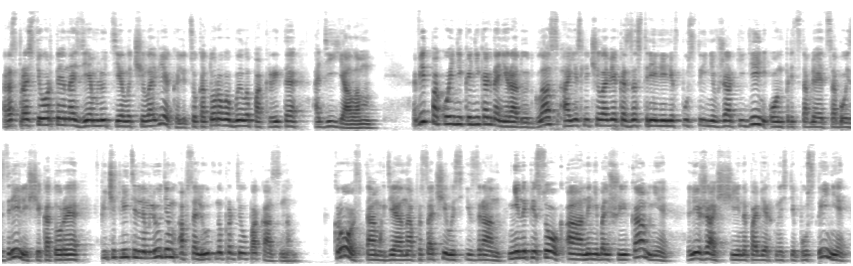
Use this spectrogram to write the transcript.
распростертое на землю тело человека, лицо которого было покрыто одеялом. Вид покойника никогда не радует глаз, а если человека застрелили в пустыне в жаркий день, он представляет собой зрелище, которое впечатлительным людям абсолютно противопоказано. Кровь, там, где она просочилась из ран, не на песок, а на небольшие камни, лежащие на поверхности пустыни,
